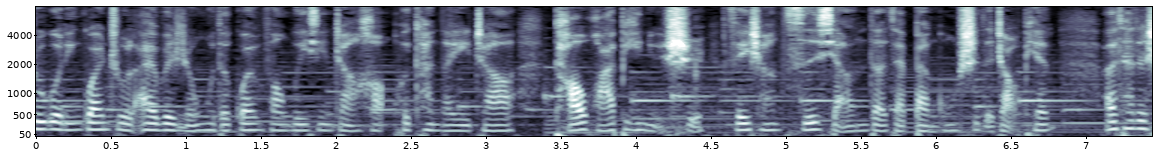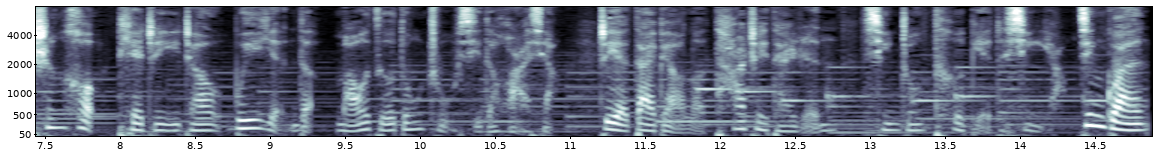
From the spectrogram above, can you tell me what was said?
如果您关注了艾问人物的官方微信账号，会看到一张陶华碧女士非常慈祥的在办公室的照片，而她的身后贴着一张威严的毛泽东主席的画像，这也代表了她这代人心中特别的信仰。尽管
